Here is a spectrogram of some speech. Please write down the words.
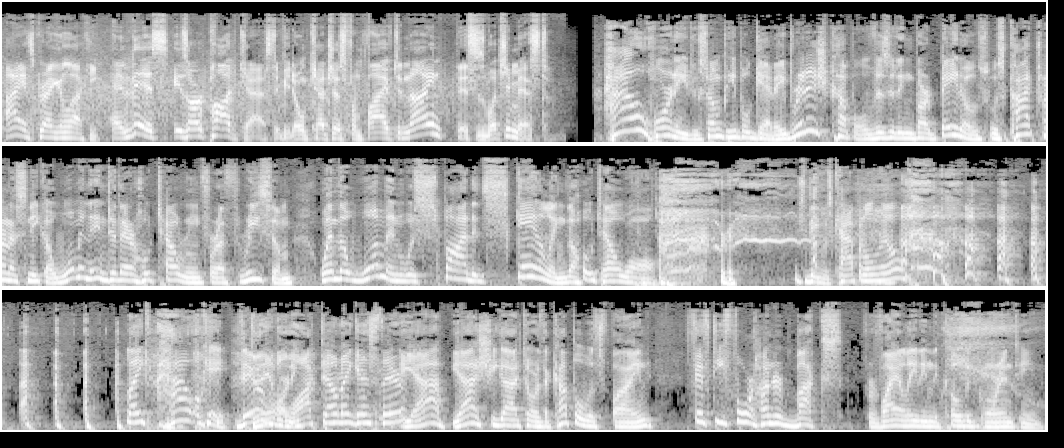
Hi, it's Greg and Lucky. And this is our podcast. If you don't catch us from 5 to 9, this is what you missed. How horny do some people get? A British couple visiting Barbados was caught trying to sneak a woman into their hotel room for a threesome when the woman was spotted scaling the hotel wall. What you think it was Capitol Hill? like how? Okay, they're Do they have a lockdown, I guess, there? Yeah, yeah. She got, or the couple was fined fifty four hundred bucks for violating the COVID quarantine.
